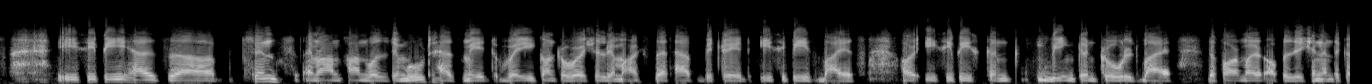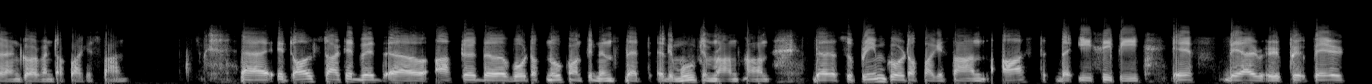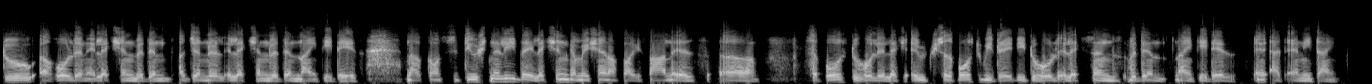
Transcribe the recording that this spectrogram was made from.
ECP has uh, since Imran Khan was removed, has made very controversial remarks that have betrayed ECP's bias or ECP's con- being controlled by the former opposition and the current government of Pakistan. Uh, it all started with uh, after the vote of no confidence that removed Imran Khan. The Supreme Court of Pakistan asked the ECP if they are prepared to uh, hold an election within a general election within 90 days. Now, constitutionally, the Election Commission of Pakistan is uh, supposed to hold election. Supposed to be ready to hold elections within 90 days eh, at any time.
